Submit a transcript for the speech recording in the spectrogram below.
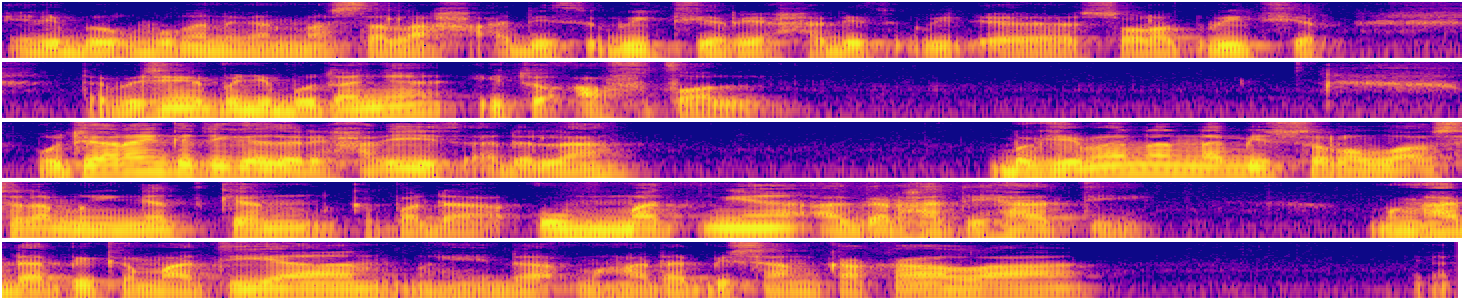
Ini berhubungan dengan masalah hadis witir ya, hadis uh, sholat witir. Tapi sini penyebutannya itu afdal. Mutiara yang ketiga dari hadis adalah bagaimana Nabi SAW mengingatkan kepada umatnya agar hati-hati menghadapi kematian, menghadapi sangkakala. Ya,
